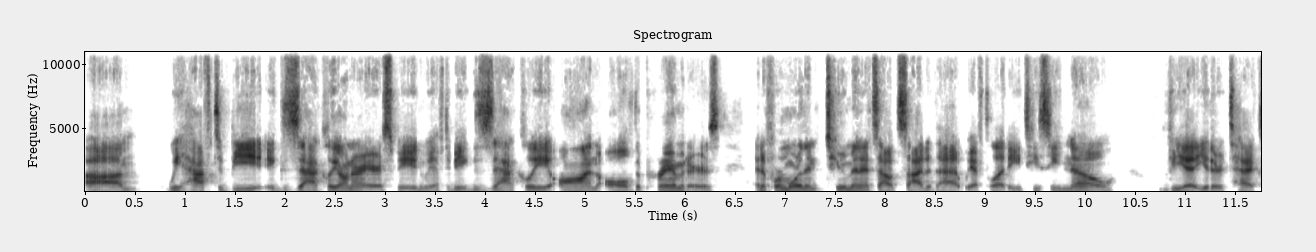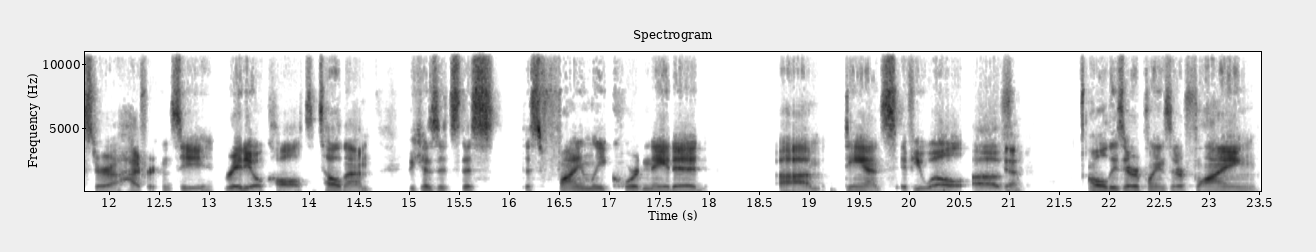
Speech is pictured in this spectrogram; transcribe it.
um, we have to be exactly on our airspeed. We have to be exactly on all of the parameters. And if we're more than two minutes outside of that, we have to let ATC know via either text or a high frequency radio call to tell them because it's this this finely coordinated um, dance, if you will, of Yeah. all these airplanes that are flying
